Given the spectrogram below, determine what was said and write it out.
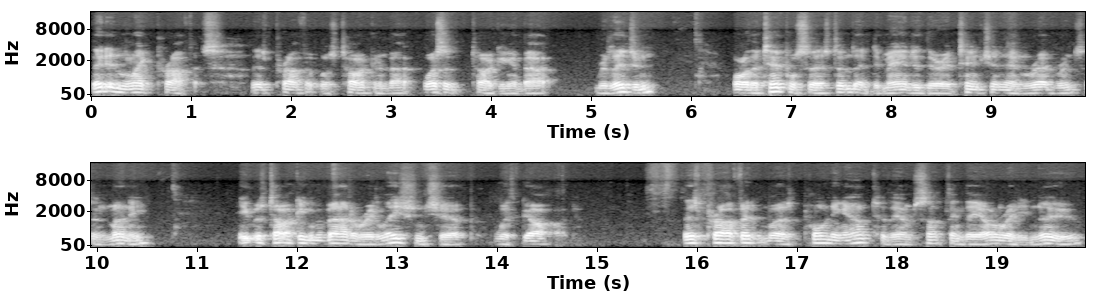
They didn't like prophets. This prophet was talking about wasn't talking about religion or the temple system that demanded their attention and reverence and money. He was talking about a relationship with God. This prophet was pointing out to them something they already knew,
